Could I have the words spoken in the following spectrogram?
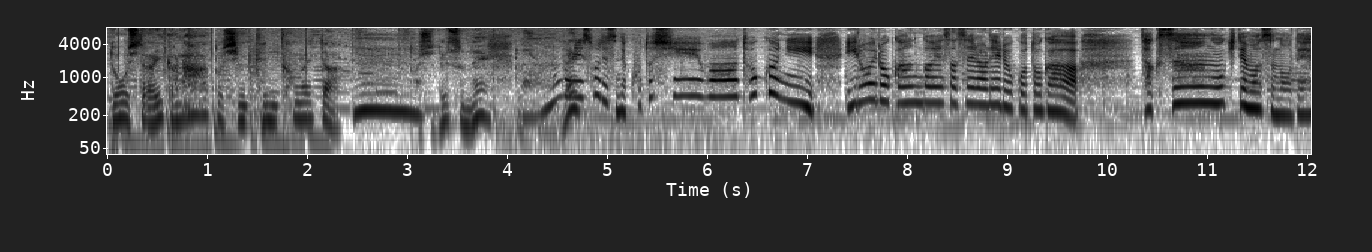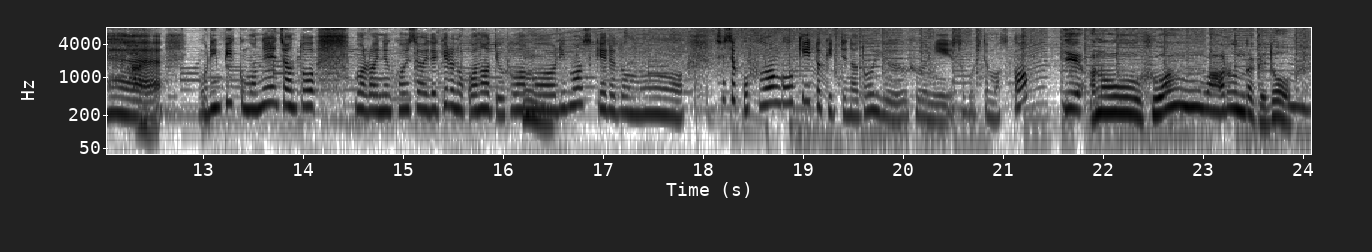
どうしたらいいかなと真剣に考えた年ですね。本当にそうですね。今年は特にいろいろ考えさせられることがたくさん起きてますので、はい、オリンピックもねちゃんと、まあ、来年開催できるのかなという不安もありますけれども、うん、先生こう不安が大きい時っていうのはどういうふうに過ごしてますか？いえあの不安はあるんだけど、うん、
